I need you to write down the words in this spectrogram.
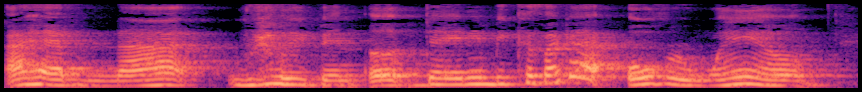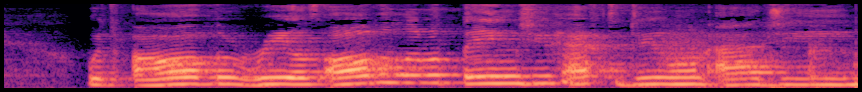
I have not really been updating because I got overwhelmed with all the reels, all the little things you have to do on IG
